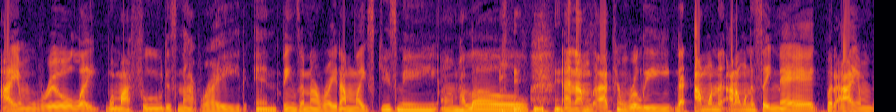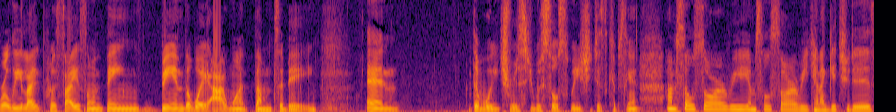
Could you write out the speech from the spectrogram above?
I am real like when my food is not right and things are not right. I'm like, excuse me, um, hello, and I'm I can really I want to I don't want to say nag, but I am really like precise on things being the way I want them to be, and the waitress she was so sweet she just kept saying i'm so sorry i'm so sorry can i get you this?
